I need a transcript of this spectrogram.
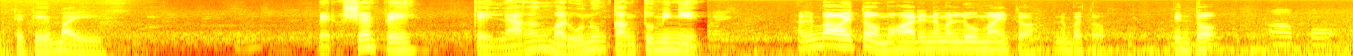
matitibay. Pero syempre, kailangang marunong kang tumingin. Halimbawa ito, mukha rin naman luma ito. Ano ba to? Pinto? Opo.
